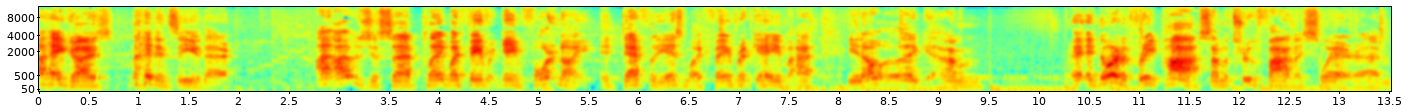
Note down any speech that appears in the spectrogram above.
Oh, hey guys, I didn't see you there. I, I was just uh, playing my favorite game, Fortnite. It definitely is my favorite game. I, you know, like, um, ignore the free pass. I'm a true fan, I swear. Um,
